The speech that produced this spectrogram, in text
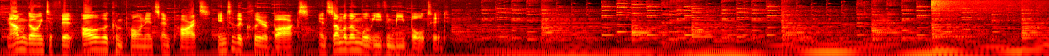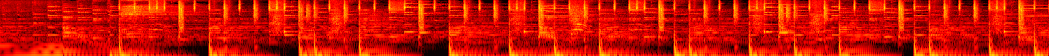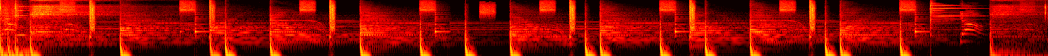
Now I'm going to fit all of the components and parts into the clear box, and some of them will even be bolted.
